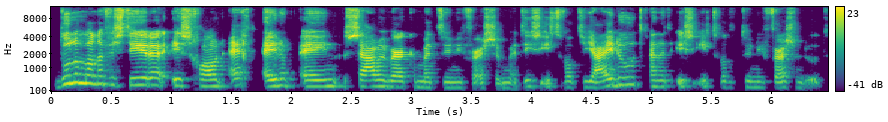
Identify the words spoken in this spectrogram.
Doelen manifesteren is gewoon echt één op één samenwerken met het universum. Het is iets wat jij doet en het is iets wat het universum doet.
